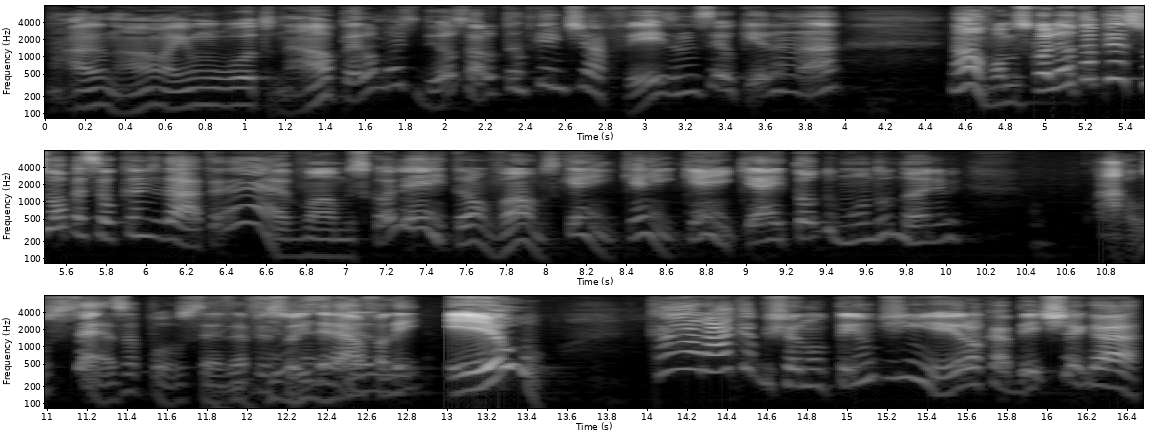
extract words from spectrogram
não, não, aí um outro, não, pelo amor de Deus, fala o tanto que a gente já fez, não sei o que, não, não. Não, vamos escolher outra pessoa para ser o candidato. É, vamos escolher então, vamos. Quem? Quem? Quem? Quem? Aí todo mundo unânime. Ah, o César, pô, o César é a pessoa César. ideal. Eu falei, eu? Caraca, bicho, eu não tenho dinheiro, eu acabei de chegar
